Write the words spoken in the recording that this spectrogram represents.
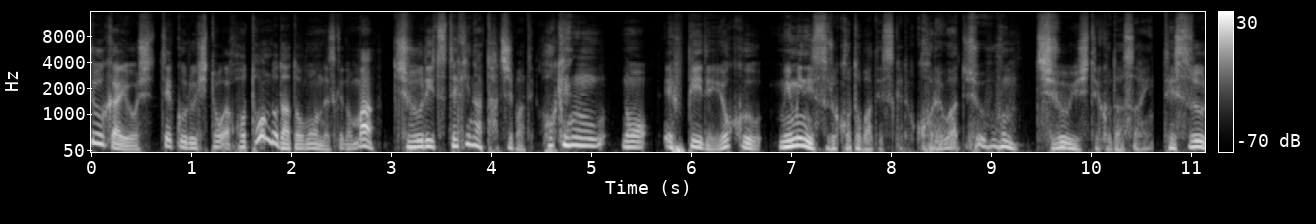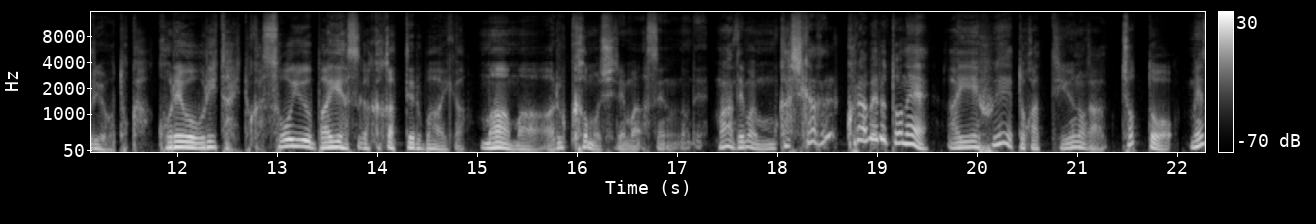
仲介をしてくる人がほとんどだと思うんですけど、まあ中立的な立場で、保険の FP でよく耳にする言葉ですけど、これは十分注意してください。手数料とか、これを売りたいとか、そういうバイアスがかかってる場合が、まあまああるかもしれませんので。まあでも昔から比べるとね、IFA とかっていうのがちょっと珍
